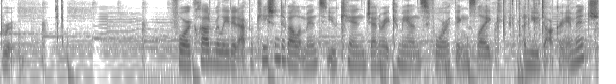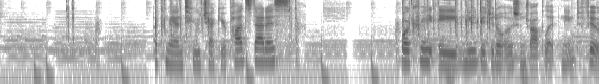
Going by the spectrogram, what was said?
Brew. For cloud-related application development, you can generate commands for things like a new Docker image, a command to check your pod status, or create a new DigitalOcean droplet named Foo.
